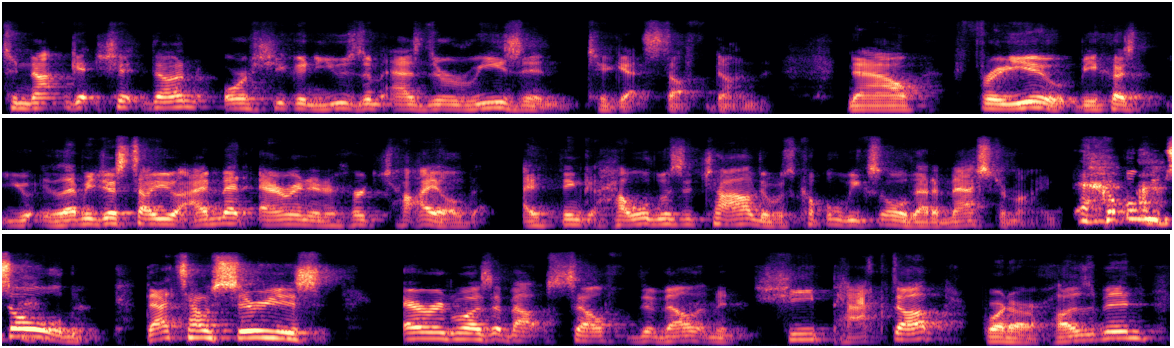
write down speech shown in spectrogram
to not get shit done or she can use them as the reason to get stuff done now, for you, because you, let me just tell you, I met Erin and her child. I think how old was the child? It was a couple weeks old at a mastermind. A couple weeks old. That's how serious Erin was about self development. She packed up, brought her husband,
